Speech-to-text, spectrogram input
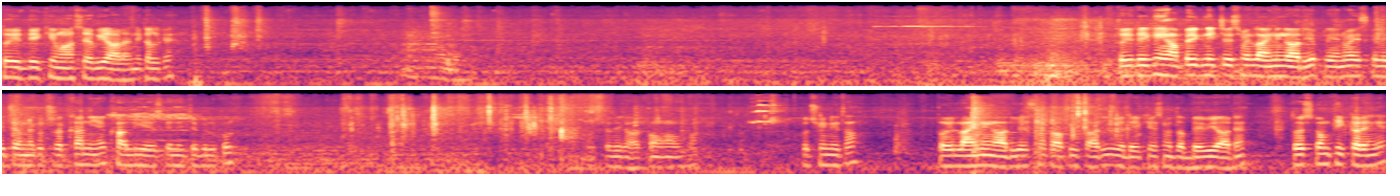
तो ये देखिए वहाँ से अभी आ रहा है निकल के। तो ये देखिए यहाँ पे एक नीचे इसमें लाइनिंग आ रही है प्लेन में। इसके नीचे हमने कुछ रखा नहीं है, खाली है इसके नीचे बिल्कुल। इसे दिखाता हूँ आपको। कुछ भी नहीं था। तो ये लाइनिंग आ रही है इसमें काफ़ी सारी। ये देखिए इसमें धब्बे भी आ रहे हैं। तो इसको हम ठीक करेंगे।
